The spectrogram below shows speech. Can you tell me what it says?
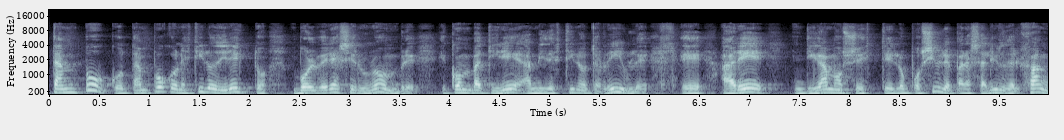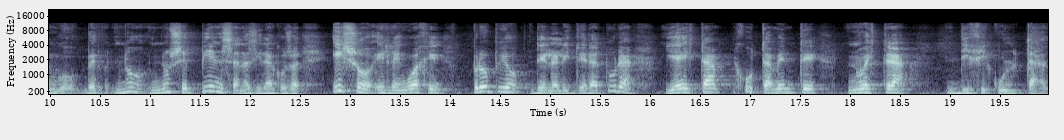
Tampoco, tampoco en estilo directo, volveré a ser un hombre, eh, combatiré a mi destino terrible, eh, haré, digamos, este, lo posible para salir del fango. No, no se piensan así las cosas. Eso es lenguaje propio de la literatura y ahí está justamente nuestra dificultad.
